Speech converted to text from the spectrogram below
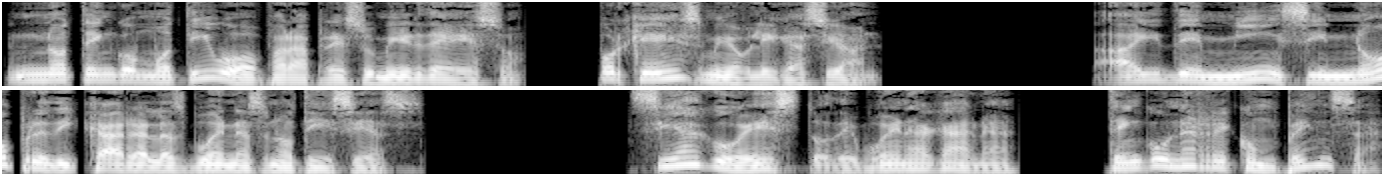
no tengo motivo para presumir de eso, porque es mi obligación. Ay de mí si no predicara las buenas noticias. Si hago esto de buena gana, tengo una recompensa,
